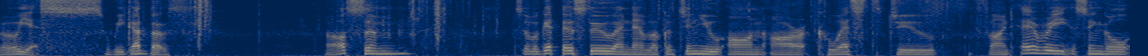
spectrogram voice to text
Oh yes, we got both. Awesome. So we'll get those two and then we'll continue on our quest to find every single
